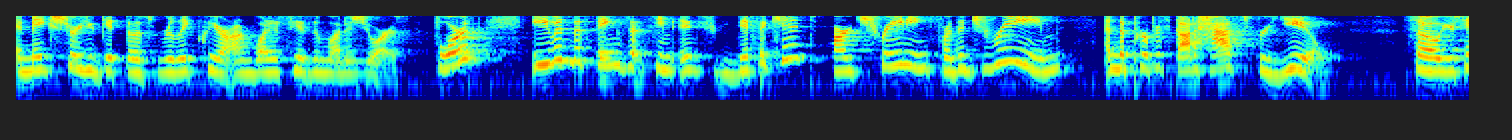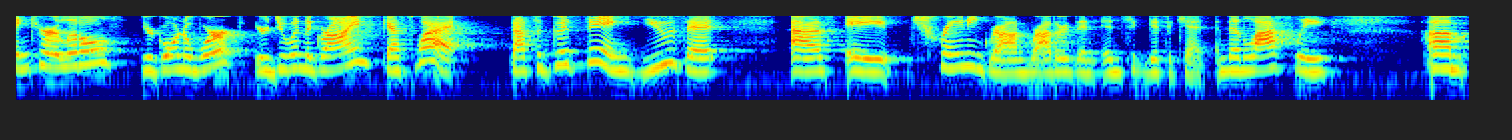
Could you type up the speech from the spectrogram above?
And make sure you get those really clear on what is his and what is yours. Fourth, even the things that seem insignificant are training for the dream and the purpose God has for you. So you're taking care of littles, you're going to work, you're doing the grind. Guess what? That's a good thing. Use it as a training ground rather than insignificant. And then lastly, um,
